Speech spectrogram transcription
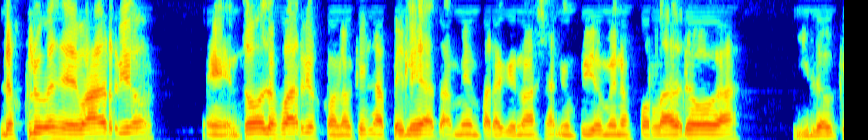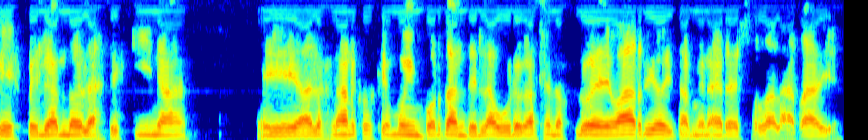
los clubes de barrio, en todos los barrios, con lo que es la pelea también, para que no haya ni un pibe menos por la droga y lo que es peleando las esquinas eh, a los narcos, que es muy importante el laburo que hacen los clubes de barrio y también agradecerle a la radio.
